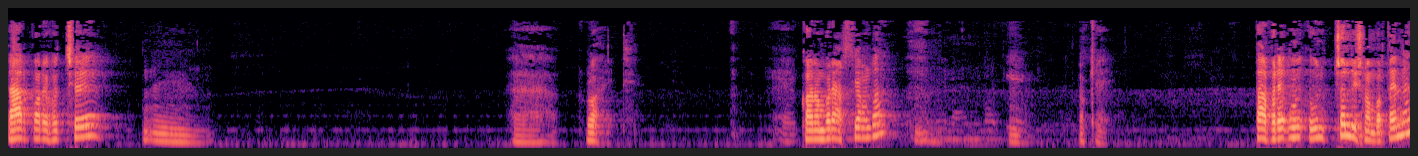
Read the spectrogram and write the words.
তারপরে হচ্ছে রাইট ক নম্বরে আসছি আমরা? ওকে তারপরে উনচল্লিশ নম্বর তাই না?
